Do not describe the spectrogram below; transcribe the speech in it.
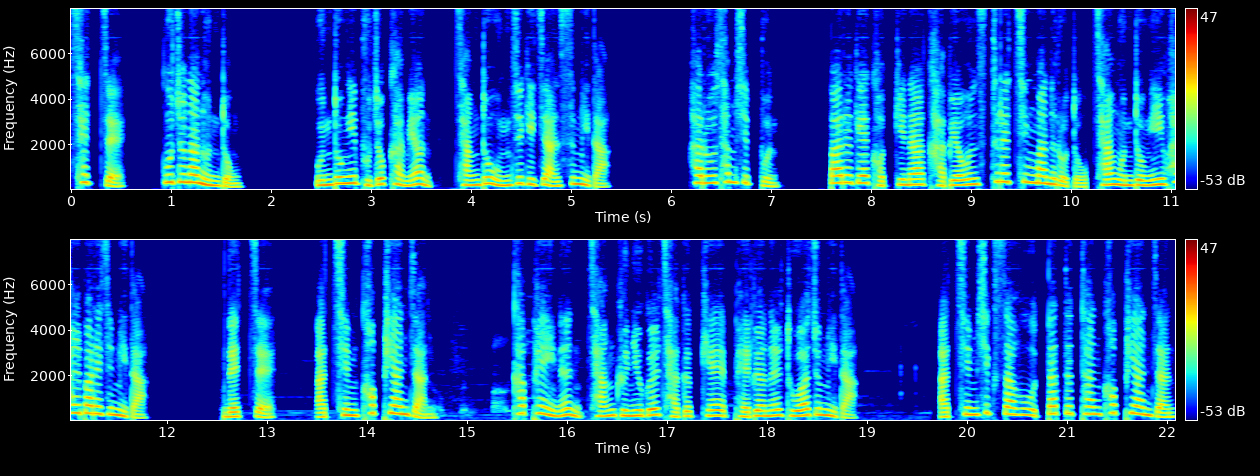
셋째, 꾸준한 운동. 운동이 부족하면 장도 움직이지 않습니다. 하루 30분, 빠르게 걷기나 가벼운 스트레칭만으로도 장 운동이 활발해집니다. 넷째, 아침 커피 한 잔. 카페인은 장 근육을 자극해 배변을 도와줍니다. 아침 식사 후 따뜻한 커피 한 잔,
